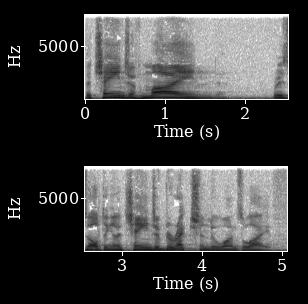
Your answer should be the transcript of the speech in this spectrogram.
the change of mind, resulting in a change of direction to one's life.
